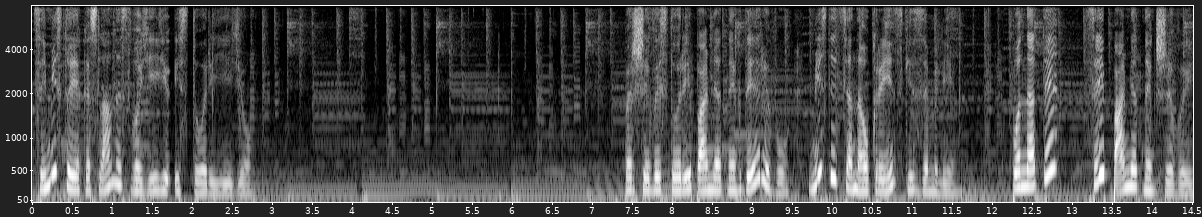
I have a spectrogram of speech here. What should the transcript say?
це місто, яке славне своєю історією. Перший в історії пам'ятник дереву міститься на українській землі. Понад те, цей пам'ятник живий.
